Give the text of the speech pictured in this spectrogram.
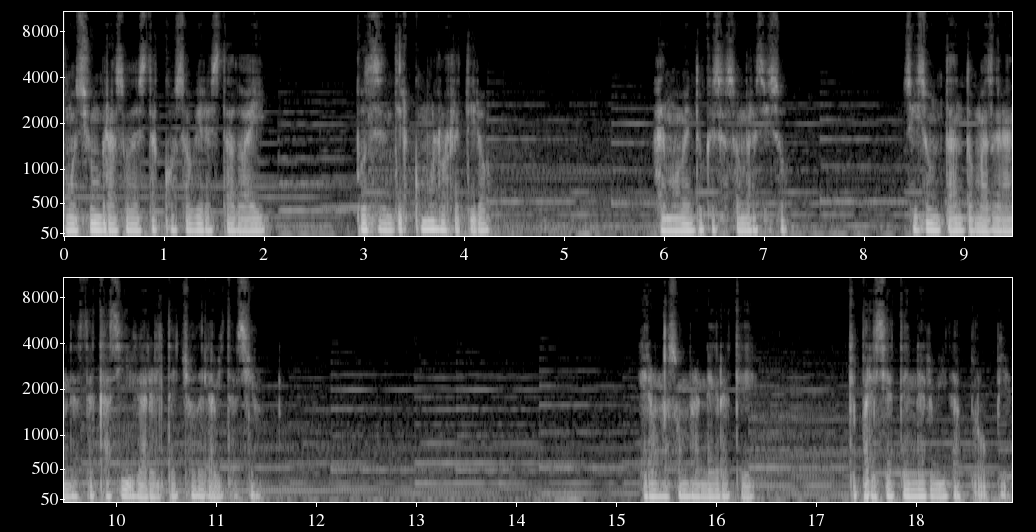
como si un brazo de esta cosa hubiera estado ahí. Pude sentir cómo lo retiró. Al momento que esa sombra se hizo, se hizo un tanto más grande hasta casi llegar al techo de la habitación. Era una sombra negra que, que parecía tener vida propia.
